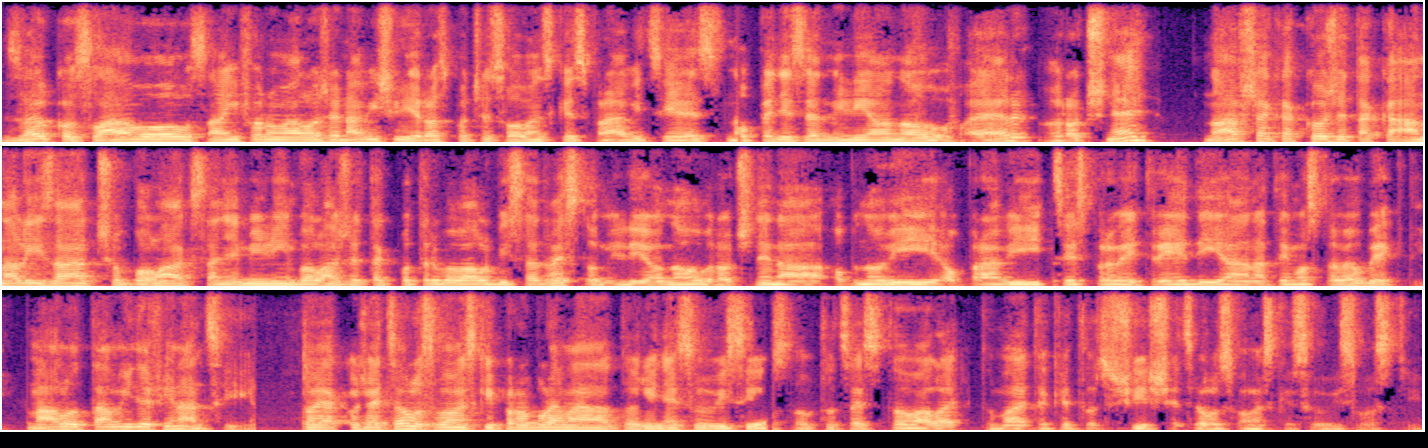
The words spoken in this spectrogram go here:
s veľkou slávou sa informovalo, že navýšili rozpočet slovenskej správy ciest o 50 miliónov eur ročne. No avšak akože taká analýza, čo bola, ak sa nemýlim, bola, že tak potrebovalo by sa 200 miliónov ročne na obnovy, opravy ciest prvej triedy a na tie mostové objekty. Málo tam ide financií. To je akože aj celoslovenský problém, a ktorý nesúvisí s touto cestou, ale to má aj takéto širšie celoslovenské súvislosti.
